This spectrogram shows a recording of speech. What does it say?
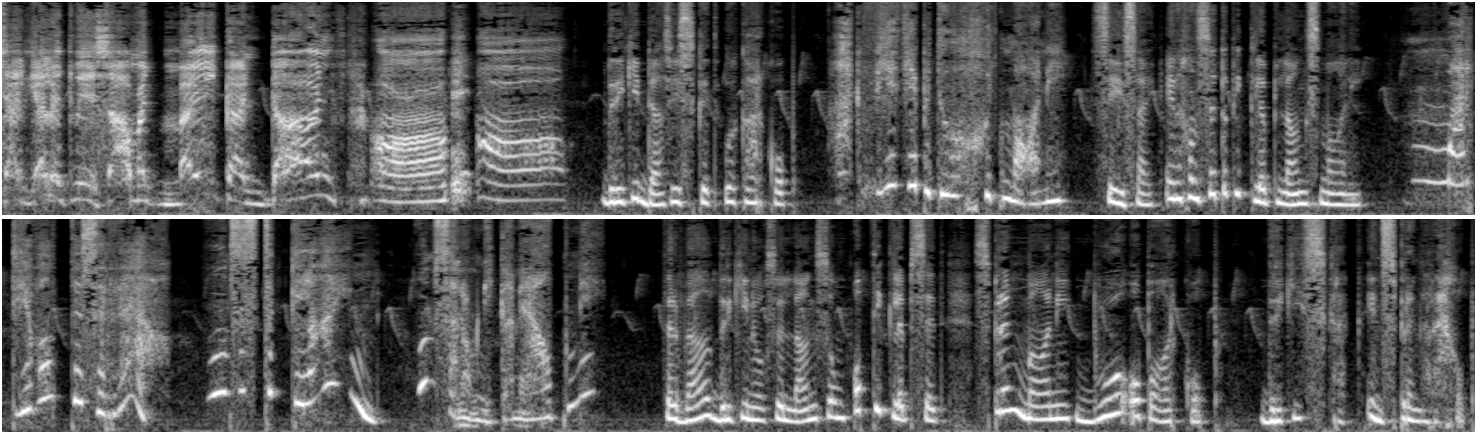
sal julle twee saam met my kan dans? Ah, ah. Driekie Dassie skud ook haar kop, Ek weet jy bedoel goed, Mani, sê sy en gaan sit op die klip langs Mani. maar Dewald is reg. Ons is te klein. Ons sal hom nie kan help nie. Terwyl Driekie nog so langsom op die klip sit, spring Mani bo op haar kop. Driekie skrik en spring regop.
